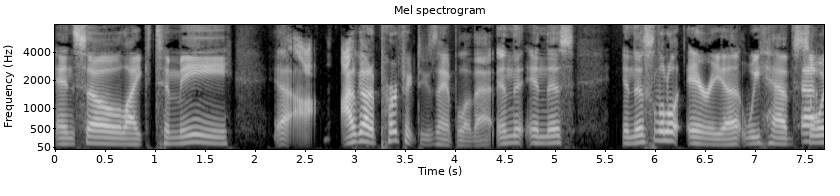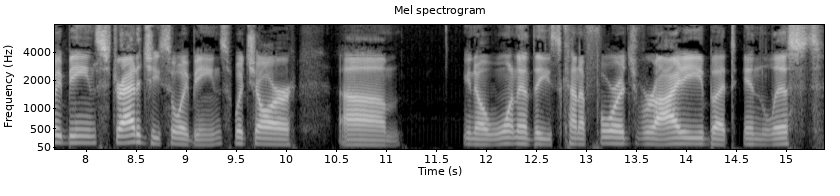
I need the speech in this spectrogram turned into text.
and so like to me, I've got a perfect example of that. In the in this in this little area, we have soybeans, strategy soybeans, which are, um, you know, one of these kind of forage variety, but enlist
